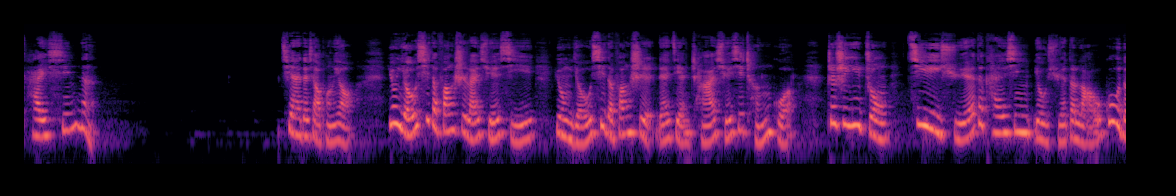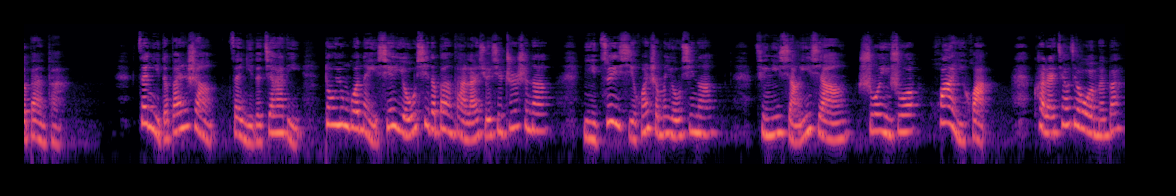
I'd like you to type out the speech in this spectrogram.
开心呢。亲爱的小朋友，用游戏的方式来学习，用游戏的方式来检查学习成果，这是一种既学得开心又学得牢固的办法。在你的班上，在你的家里，都用过哪些游戏的办法来学习知识呢？你最喜欢什么游戏呢？请你想一想，说一说，画一画，快来教教我们吧！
